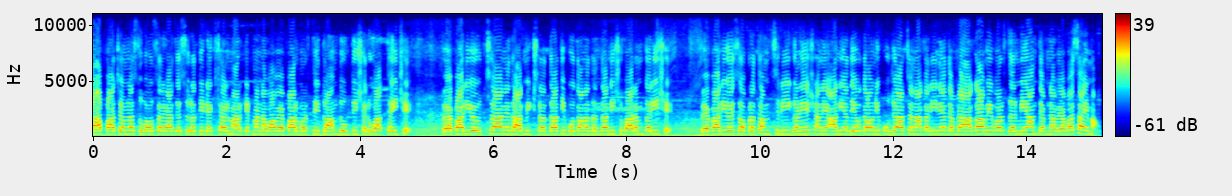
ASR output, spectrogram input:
લાભ પાછળના શુભ અવસરે આજે સુરતની ટેક્સટાઇલ માર્કેટમાં નવા વેપાર વર્ષની ધામધૂમથી શરૂઆત થઈ છે. વેપારીઓએ ઉત્સાહ અને ધાર્મિક શ્રદ્ધાથી પોતાના ધંધાની શુભારંભ કરી છે. વેપારીઓએ સૌપ્રથમ શ્રી ગણેશ અને અન્ય દેવતાઓની પૂજા અર્ચના કરીને તેમના આગામી વર્ષ દરમિયાન તેમના વ્યવસાયમાં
